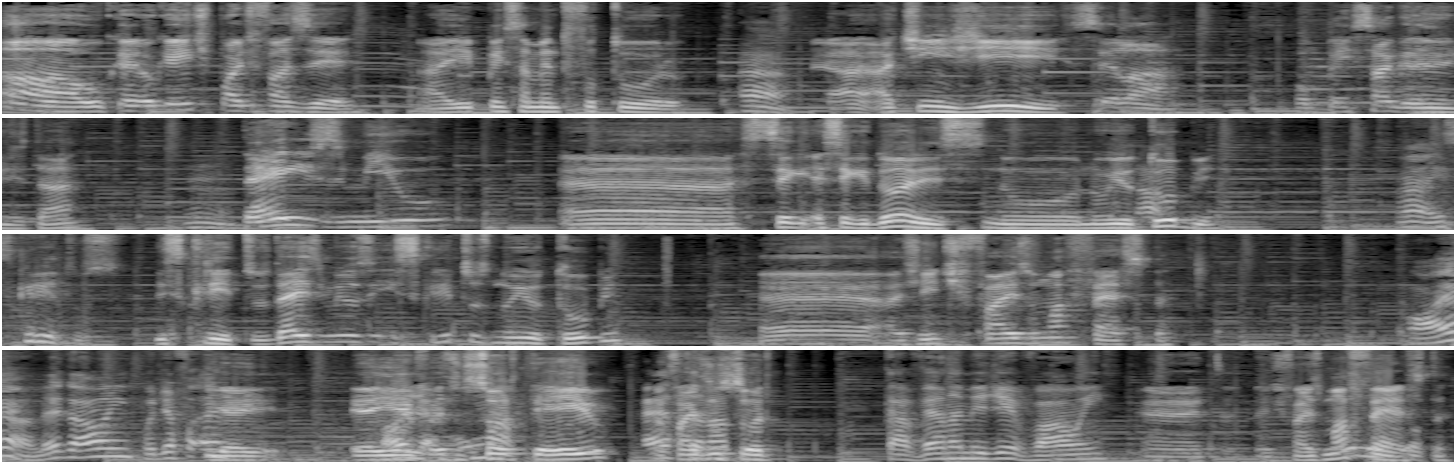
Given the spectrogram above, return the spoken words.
Ó, o, que, o que a gente pode fazer? Aí, pensamento futuro. Ah, A- atingir, sei lá, vamos pensar grande, tá? hum. 10 mil ah, se- seguidores no, no YouTube. ah, inscritos. Inscritos. 10 mil inscritos no YouTube. é, a gente faz uma festa. Olha, legal, hein? Podia fazer. E aí, e aí Olha, faz um sorteio. Faz um sorteio. Taverna medieval, hein? É, a gente faz uma festa.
